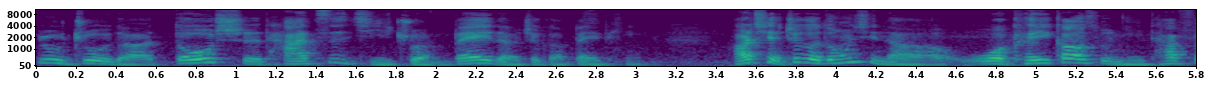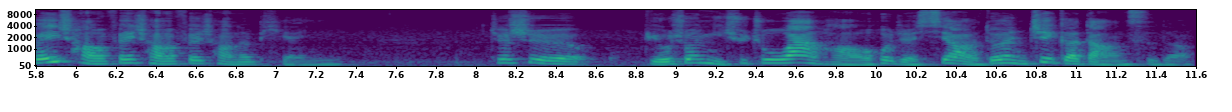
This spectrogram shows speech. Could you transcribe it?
入住的都是他自己准备的这个备品，而且这个东西呢，我可以告诉你，它非常非常非常的便宜。就是比如说你去住万豪或者希尔顿这个档次的，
